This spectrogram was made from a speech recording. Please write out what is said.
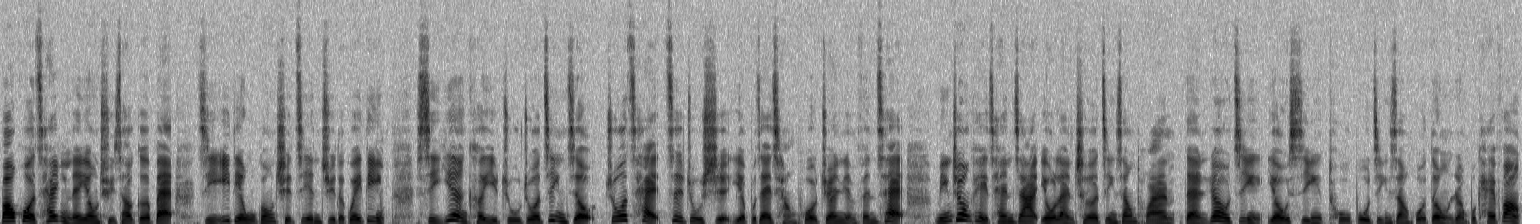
包括餐饮内用取消隔板及一点五公尺间距的规定，喜宴可以逐桌敬酒，桌菜自助式也不再强迫专人分菜，民众可以参加游览车进香团，但绕境游行、徒步进香活动仍不开放。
